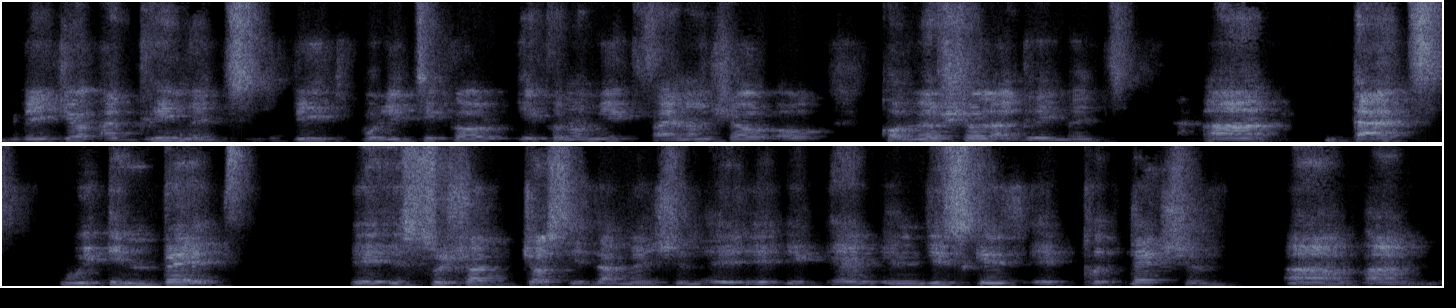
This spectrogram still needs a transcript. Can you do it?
major agreements, be it political, economic, financial, or commercial agreements, uh, that we embed a, a social justice dimension, a, a, in this case, a protection um, um,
